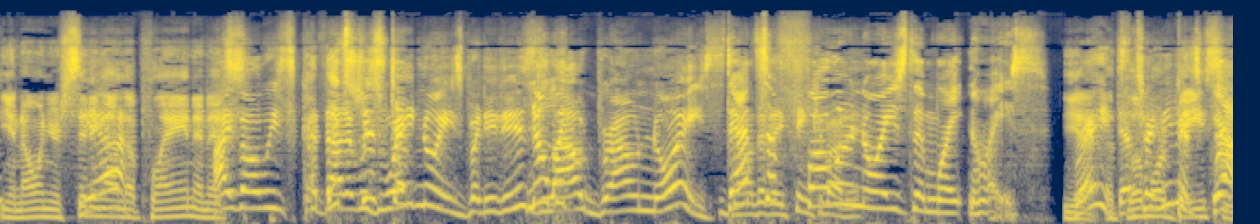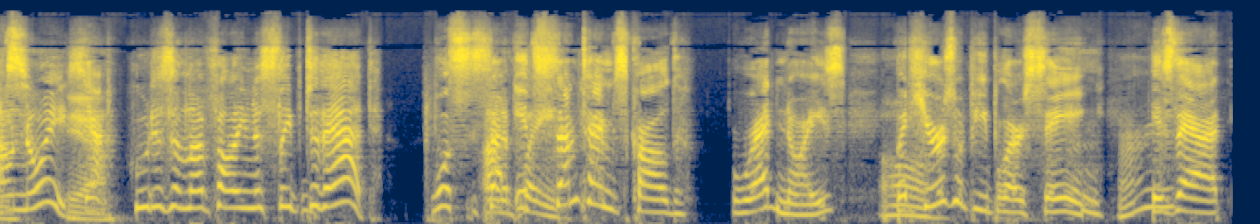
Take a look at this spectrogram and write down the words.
All right. You know, when you're sitting Yeah. on the plane and it's. I've always thought It's it was just a- white noise, but it is No, loud brown noise. That's that a I think about fuller noise than white noise. yeah, right, it's that's little what I more mean. It's brown noise. Yeah. Who doesn't love falling asleep to that? Well, s- On a it's sometimes called red noise. Oh. But here's what people are saying is that,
